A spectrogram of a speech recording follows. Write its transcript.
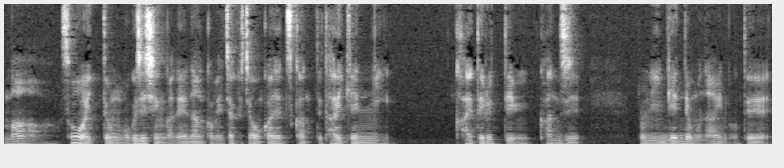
まあそうは言っても僕自身がねなんかめちゃくちゃお金使って体験に変えてるっていう感じの人間でもないので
